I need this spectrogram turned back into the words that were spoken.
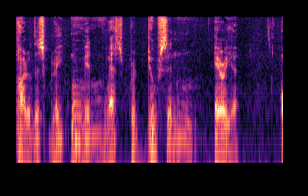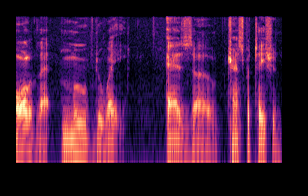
part of this great mm. Midwest producing mm. area, all of that moved away as uh, transportation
